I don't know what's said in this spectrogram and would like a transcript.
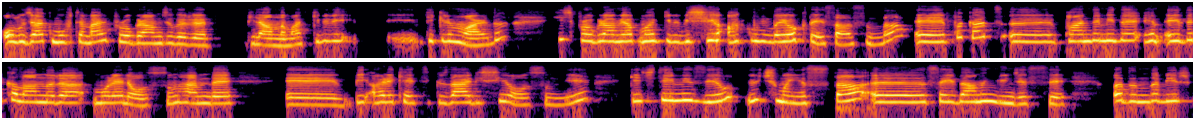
olacak muhtemel programcıları planlamak gibi bir e, fikrim vardı. Hiç program yapmak gibi bir şey aklımda yoktu esasında. E, fakat e, pandemide hem evde kalanlara moral olsun hem de e, bir hareket, güzel bir şey olsun diye geçtiğimiz yıl 3 Mayıs'ta e, Sevda'nın Güncesi adında bir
